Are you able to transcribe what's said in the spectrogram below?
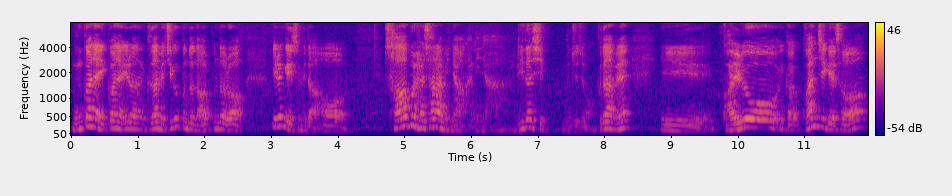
문과냐 이과냐 이런 그 다음에 직업군도 나올 뿐더러 이런 게 있습니다. 어, 사업을 할 사람이냐 아니냐 리더십 문제죠. 그 다음에 이 관료 그러니까 관직에서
